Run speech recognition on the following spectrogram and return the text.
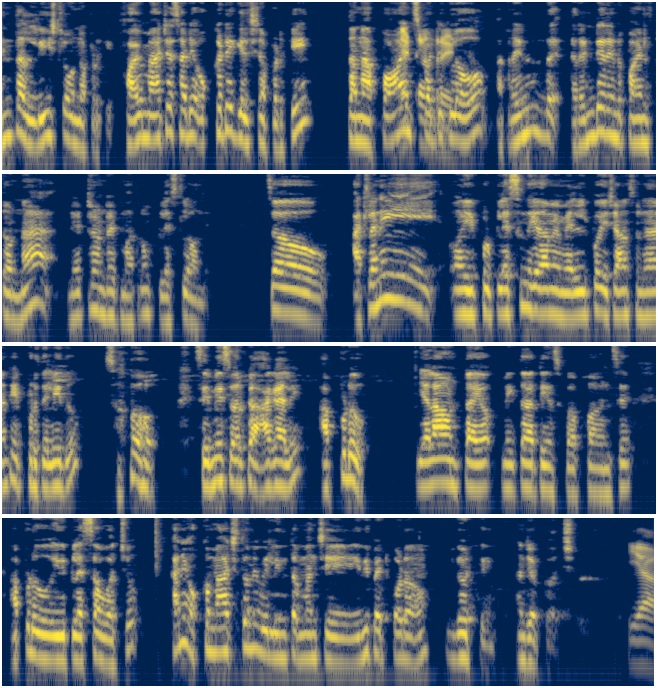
ఎంత లీస్ట్లో ఉన్నప్పటికీ ఫైవ్ మ్యాచెస్ ఆడి ఒక్కటే గెలిచినప్పటికీ తన పాయింట్స్ పట్టికలో రెండు రెండే రెండు పాయింట్స్తో ఉన్న నెట్ రన్ రేట్ మాత్రం ప్లస్లో ఉంది. సో అట్లని ఇప్పుడు ప్లస్ ఉంది కదా మేము వెళ్ళిపోయే ఛాన్స్ అంటే ఇప్పుడు తెలియదు సో సెమీస్ వరకు ఆగాలి. అప్పుడు ఎలా ఉంటాయో మిగతా టీమ్స్ పర్ఫార్మెన్స్ అప్పుడు ఇది ప్లస్ అవ్వచ్చు. కానీ ఒక్క మ్యాచ్ తోనే వీళ్ళు ఇంత మంచి ఇది పెట్టుకోవడం గుడ్ థింగ్ అని చెప్పుకోవచ్చు. యా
